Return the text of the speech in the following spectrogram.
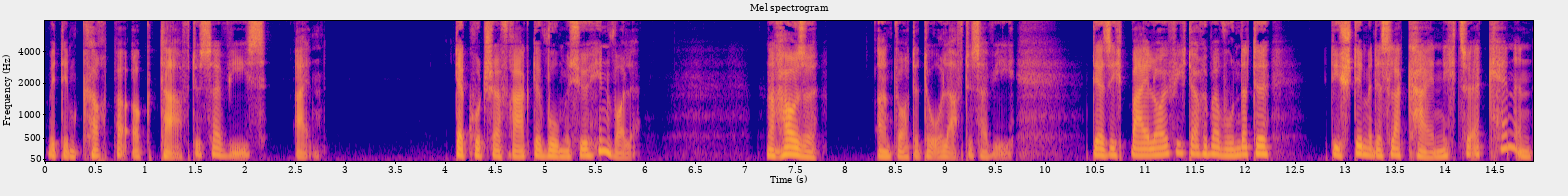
mit dem Körper Octave de Savis ein. Der Kutscher fragte, wo Monsieur hinwolle. Nach Hause, antwortete Olaf de Savy, der sich beiläufig darüber wunderte, die Stimme des Lakaien nicht zu erkennen,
